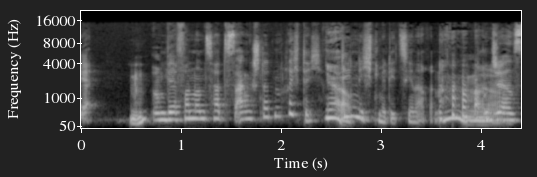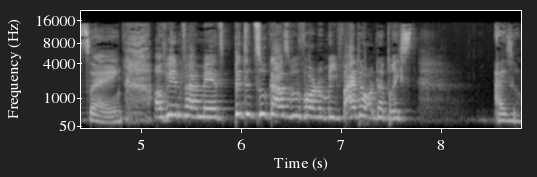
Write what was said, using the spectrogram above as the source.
Ja. Und wer von uns hat es angeschnitten? Richtig. Ja. Die Nichtmedizinerin. Just saying. Auf jeden Fall mir jetzt bitte Zugaus, bevor du mich weiter unterbrichst. Also,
